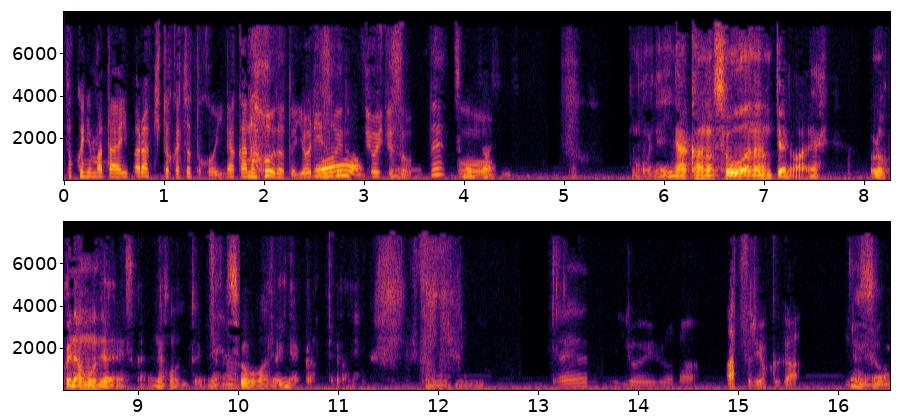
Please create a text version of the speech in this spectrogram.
特にまた茨城とかちょっとこう田舎の方だとよりそういうの強いですもんね。そうもそうもうね、田舎の昭和なんていうのはね、ろくなもんじゃないですからね、本当にねう。ん昭和の田舎っていうのはね。うね、いろいろな圧力が。うんそう。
